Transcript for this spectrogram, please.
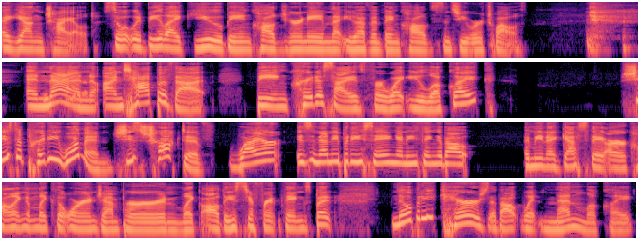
a young child. So it would be like you being called your name that you haven't been called since you were 12. and then yeah. on top of that, being criticized for what you look like. she's a pretty woman. She's attractive. Why are, isn't anybody saying anything about? I mean, I guess they are calling him like the orange emperor and like all these different things, but nobody cares about what men look like.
